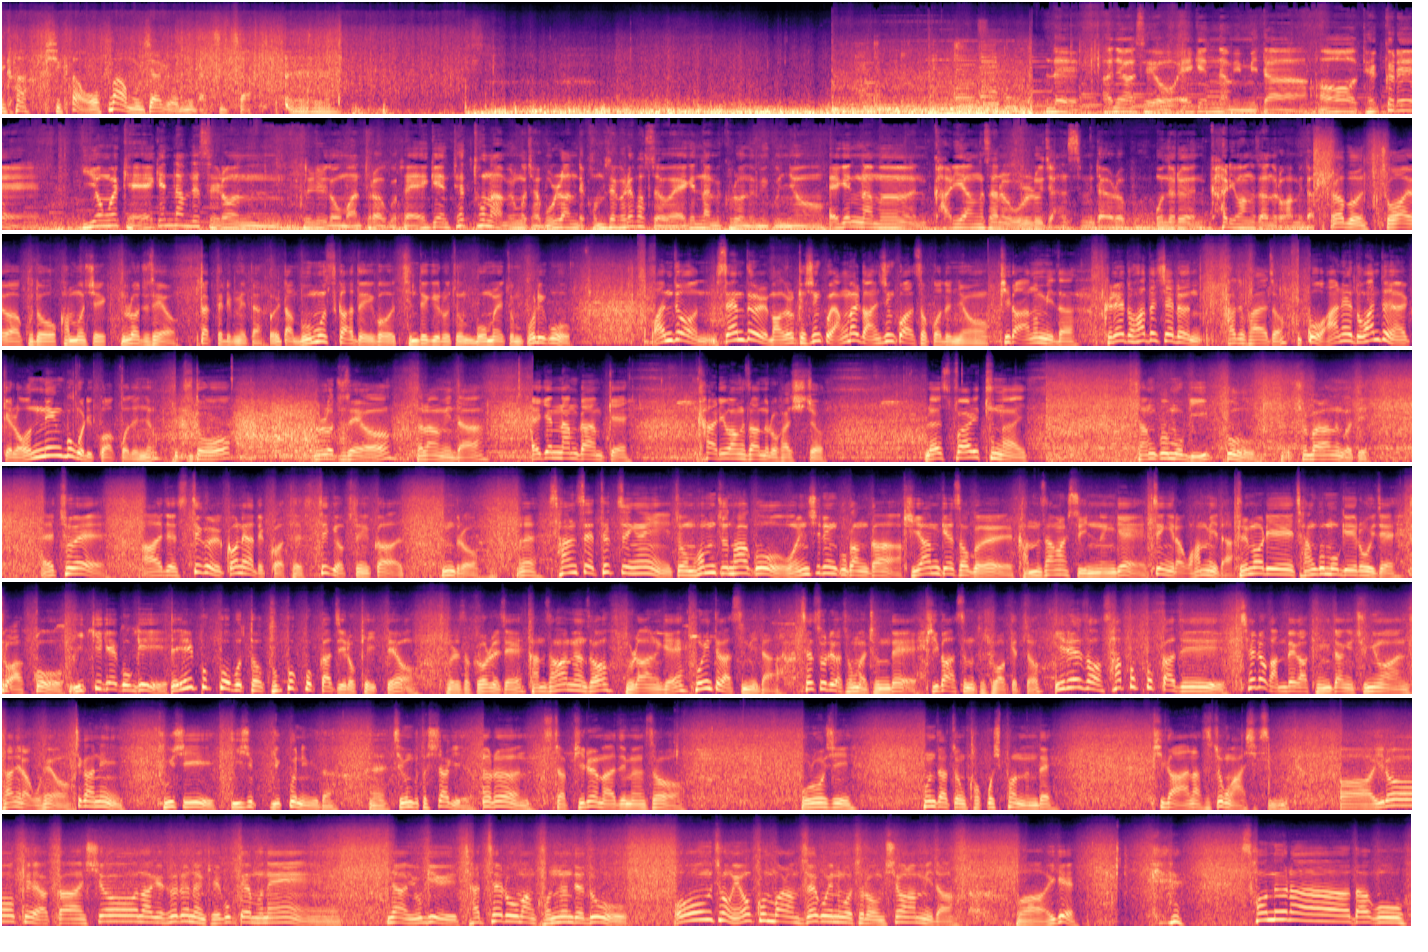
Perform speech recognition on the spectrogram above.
비가 비가 어마무시하게 옵니다 진짜 네, 안녕하세요. 애견남입니다. 어, 댓글에 이형왜 이렇게 애견남 됐어 이런 글들이 너무 많더라고요. 저 애견 테토남 이런 거 잘 몰랐는데 검색을 해봤어요. 애견남이 그런 의미군요. 애견남은 가리황산을 오르지 않습니다, 여러분. 오늘은 가리황산으로 갑니다. 여러분, 좋아요와 구독 한 번씩 눌러주세요. 부탁드립니다. 일단 무무스카드 이거 진드기로 좀 몸에 좀 뿌리고 완전 샌들 막 이렇게 신고 양말도 안 신고 왔었거든요. 비가 안 옵니다. 그래도 하드쉘은 가져가야죠. 입고 안에도 완전 얇게 런닝복을 입고 왔거든요. 구독 눌러주세요. 사랑합니다. 애견남과 함께 카리왕산으로 가시죠. Let's party tonight. 장구목이 입고 출발하는 거지. 애초에 아 이제 스틱을 꺼내야 될 것 같아 스틱이 없으니까 힘들어 네. 산세 특징이 좀 험준하고 원시림 구간과 기암괴석을 감상할 수 있는 게 특징이라고 합니다. 들머리 장구모기로 이제 들어왔고 이끼 계곡이 1폭포부터 9폭포까지 이렇게 있대요. 그래서 그걸 이제 감상하면서 올라가는 게 포인트 같습니다. 새소리가 정말 좋은데 비가 왔으면 더 좋았겠죠. 1에서 4폭포까지 체력 안배가 굉장히 중요한 산이라고 해요. 시간이 2시 26분입니다. 네, 지금부터 시작이에요. 오늘은 진짜 비를 맞으면서 오롯이 혼자 좀 걷고 싶었는데 비가 안 와서 조금 아쉽습니다. 어, 이렇게 약간 시원하게 흐르는 계곡 때문에 그냥 여기 자체로만 걷는데도 엄청 에어컨 바람 쐬고 있는 것처럼 시원합니다. 와, 이게 서늘하다고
